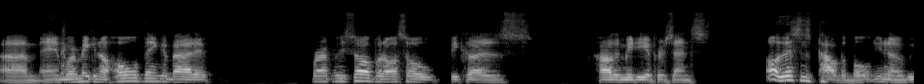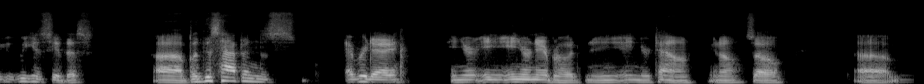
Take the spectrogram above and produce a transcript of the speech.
Um, and we're making a whole thing about it, rightfully so, but also because how the media presents, oh, this is palatable. You know, we, we can see this. Uh, but this happens every day in your in, in your neighborhood in, in your town you know so um,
